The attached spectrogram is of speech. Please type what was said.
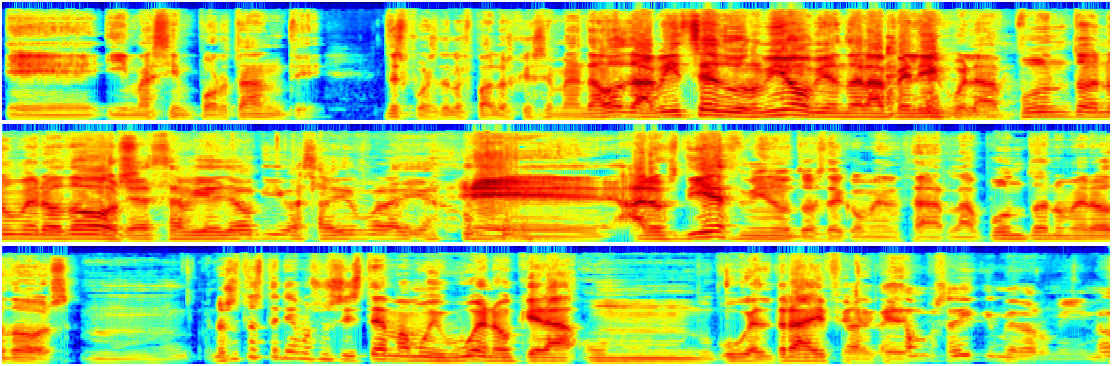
eh, y más importante, después de los palos que se me han dado, David se durmió viendo la película. punto número dos, Ya sabía yo que iba a salir por ahí. eh, a los 10 minutos de comenzarla. Punto número 2. nosotros teníamos un sistema muy bueno que era un Google Drive en el que... Estamos ahí que me dormí, ¿no?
